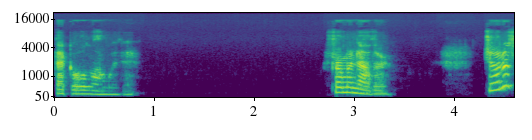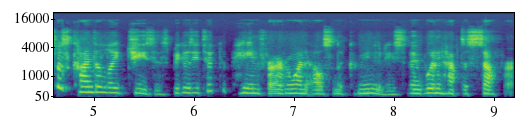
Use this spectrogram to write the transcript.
that go along with it. From another Jonas was kind of like Jesus because he took the pain for everyone else in the community so they wouldn't have to suffer.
